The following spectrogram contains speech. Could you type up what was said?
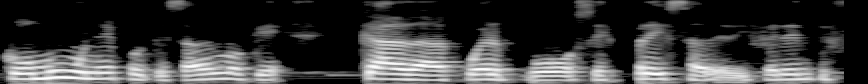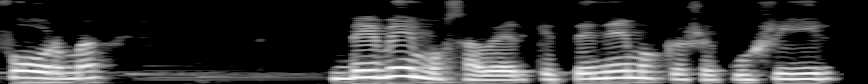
comunes, porque sabemos que cada cuerpo se expresa de diferente forma, debemos saber que tenemos que recurrir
